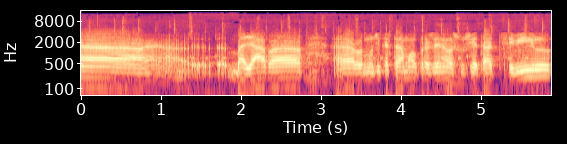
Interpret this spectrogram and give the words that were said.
eh, ballava, eh, la música estava molt present a la societat civil,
